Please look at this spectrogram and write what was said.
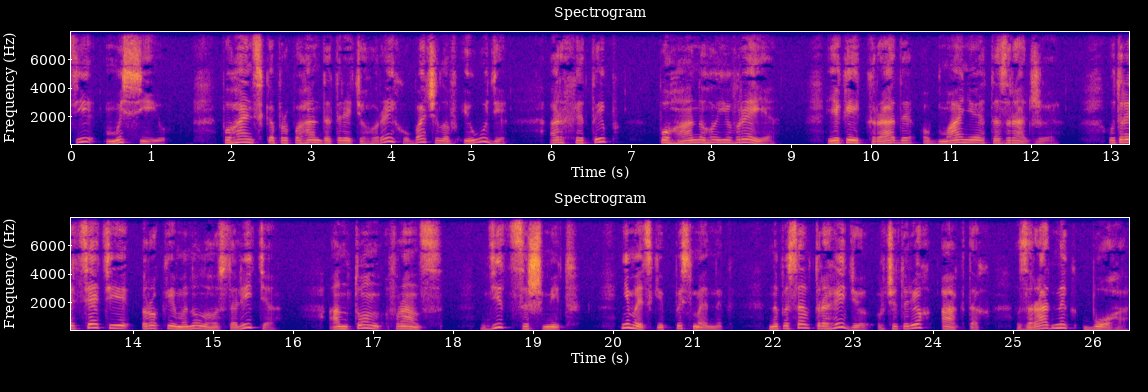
Христі Месію. Поганська пропаганда Третього рейху бачила в Іуді архетип поганого єврея, який краде, обманює та зраджує. У 30-ті роки минулого століття Антон Франц Дітцешміт, німецький письменник, написав трагедію в чотирьох актах Зрадник Бога,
